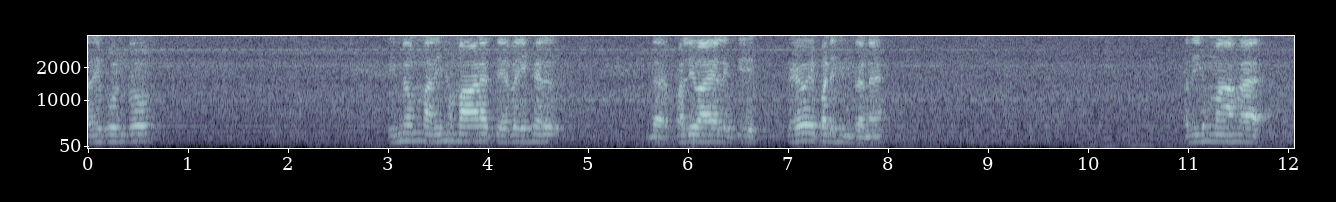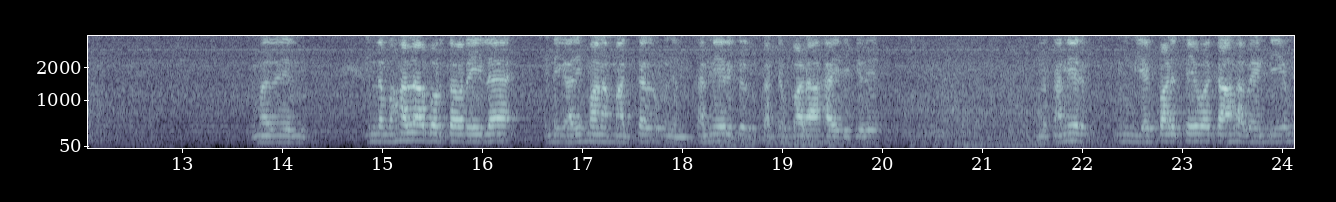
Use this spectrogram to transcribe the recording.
அதே போன்று இன்னும் அதிகமான தேவைகள் இந்த பள்ளிவாயலுக்கு தேவைப்படுகின்றன. அதிகமாக நமது இந்த மஹாலா பொறுத்தவரையில இன்னைக்கு அதிகமான மக்கள் கொஞ்சம் தண்ணீருக்கு கட்டுப்பாடாக இருக்குது. இந்த தண்ணீர் ஏற்பாடு செய்வதற்காக வேண்டியும்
